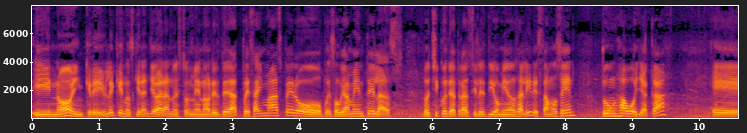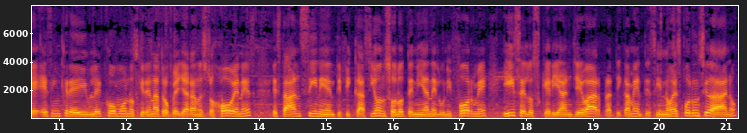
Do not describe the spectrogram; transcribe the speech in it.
Y no, increíble que nos quieran llevar a nuestros menores de edad. Pues hay más, pero pues obviamente las, los chicos de atrás sí les dio miedo salir. Estamos en Tunja, Boyacá, eh, es increíble cómo nos quieren atropellar a nuestros jóvenes. Estaban sin identificación, solo tenían el uniforme y se los querían llevar prácticamente. Si no es por un ciudadano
